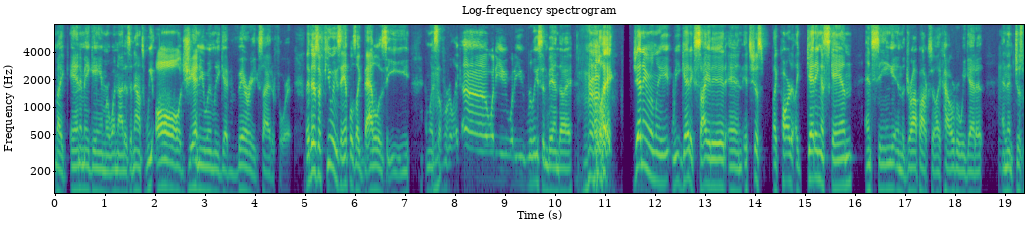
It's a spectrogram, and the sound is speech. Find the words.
like anime game or whatnot is announced, we all genuinely get very excited for it. Like there's a few examples like Battle of Z and like Mhm. stuff where we're like, uh, what are you what are you releasing, Bandai? Like genuinely we get excited and it's just like part of like getting a scan and seeing it in the dropbox or like however we get it and then just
